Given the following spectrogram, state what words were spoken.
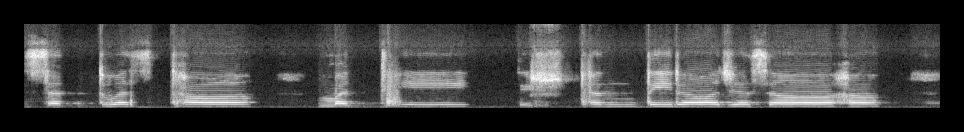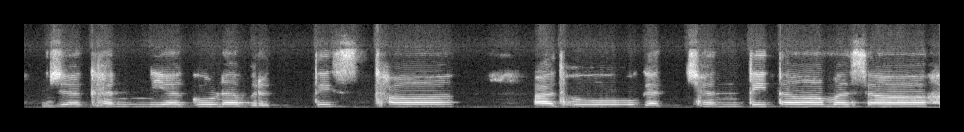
సత్వస్థా మధ్యే తిష్టంతి రాజసాహ జఘన్యగుణవృత్తిస్థా అధో గచ్చంతి తామసాః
